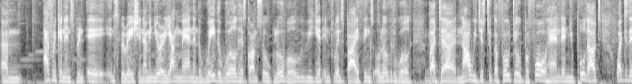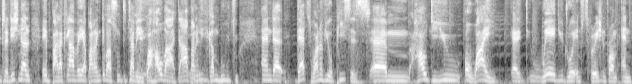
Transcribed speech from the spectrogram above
um, African inspir- uh, inspiration. I mean, you're a young man, and the way the world has gone so global, we get influenced by things all over the world. But uh, now we just took a photo beforehand, and you pulled out what is the traditional eh, balaclava aparang ke Basotho thabeng kwa ha o bata, apara and uh, that's one of your pieces. Um, how do you, or why? Uh, do, where do you draw inspiration from, and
